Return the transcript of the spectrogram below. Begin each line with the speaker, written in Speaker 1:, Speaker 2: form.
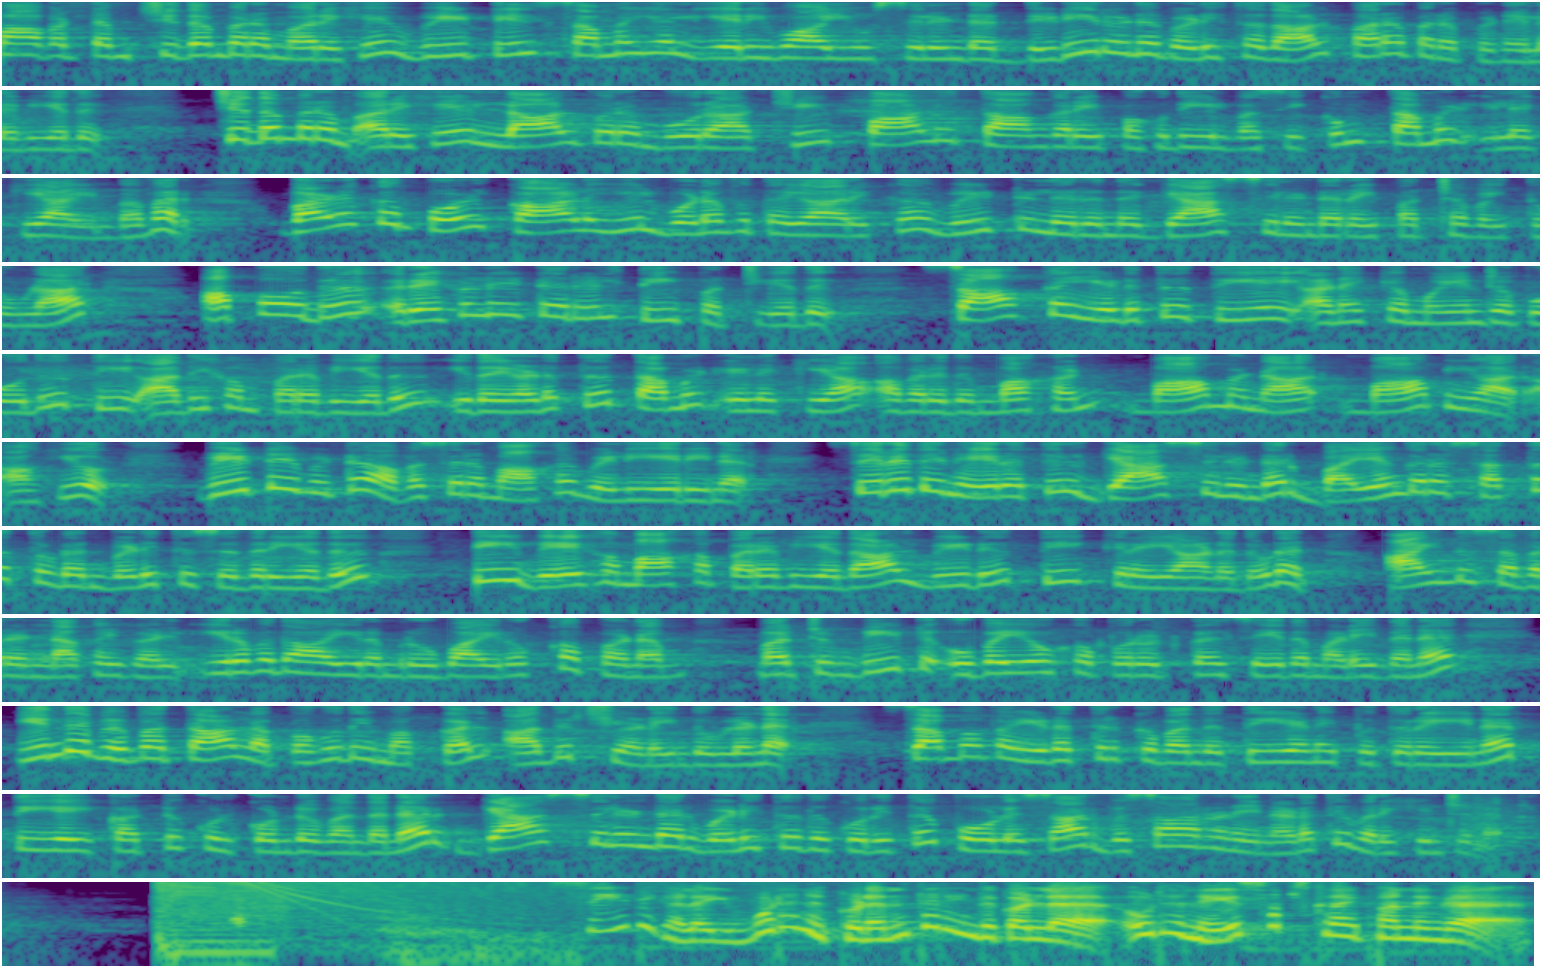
Speaker 1: மாவட்டம் சிதம்பரம் அருகே வீட்டில் சமையல் எரிவாயு சிலிண்டர் திடீரென வெடித்ததால் பரபரப்பு நிலவியது. சிதம்பரம் அருகே லால்புரம் ஊராட்சி பாலுத்தாங்கரை பகுதியில் வசிக்கும் தமிழ் இலக்கியா என்பவர் வழக்கம் போல் காலையில் உணவு தயாரிக்க வீட்டில் இருந்த கேஸ் சிலிண்டரை பற்ற வைத்துள்ளார். அப்போது ரெகுலேட்டரில் தீ பற்றியது. சாக்கை எடுத்து தீயை அணைக்க முயன்றபோது தீ அதிகம் பரவியது. இதையடுத்து தமிழ் இலக்கியா அவரது மகன் மாமனார் மாமியார் ஆகியோர் வீட்டை விட்டு அவசரமாக வெளியேறினர். சிறிது நேரத்தில் கேஸ் சிலிண்டர் பயங்கர சத்தத்துடன் வெடித்து சிதறியது. தீ வேகமாக பரவியதால் வீடு தீக்கிரையானதுடன் ஐந்து சவரன் நகைகள் இருபதாயிரம் ரூபாய் ரொக்க பணம் மற்றும் வீட்டு உபயோகப் பொருட்கள் சேதமடைந்தன. இந்த விபத்தால் அப்பகுதி மக்கள் அதிர்ச்சி அடைந்துள்ளனர். சம்பவ இடத்திற்கு வந்த தீயணைப்புத் துறையினர் தீயை கட்டுக்குள் கொண்டு வந்தனர். கேஸ் சிலிண்டர் வெடித்தது குறித்து போலீசார் விசாரணை நடத்தி வருகின்றனர்.
Speaker 2: செய்திகளை உடனுக்குடன் தெரிந்து கொள்ள உடனே சப்ஸ்கிரைப் பண்ணுங்க.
